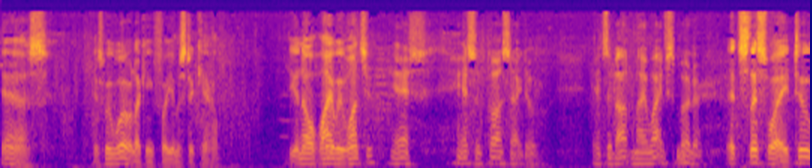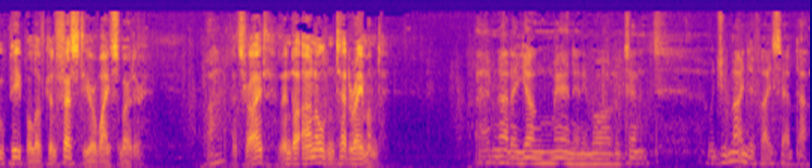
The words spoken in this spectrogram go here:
Yes. Yes, we were looking for you, Mr. Carroll. Do you know why we want you? Yes, yes, of course I do. It's about my wife's murder. It's this way. Two people have confessed to your wife's murder. What? That's right. Linda Arnold and Ted Raymond. I'm not a young man anymore, Lieutenant. Would you mind if I sat down?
